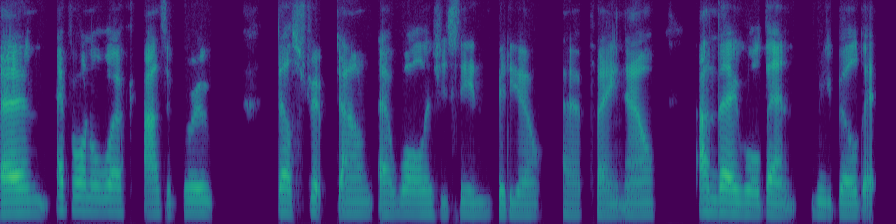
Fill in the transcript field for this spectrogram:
Um, everyone will work as a group. They'll strip down a wall, as you see in the video uh, playing now, and they will then rebuild it.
